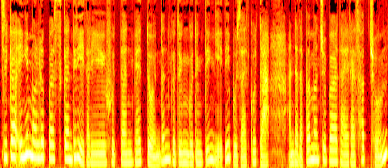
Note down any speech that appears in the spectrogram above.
Jika ingin melepaskan diri dari hutan beton dan gedung-gedung tinggi di pusat kota, Anda dapat mencoba daerah Sachon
